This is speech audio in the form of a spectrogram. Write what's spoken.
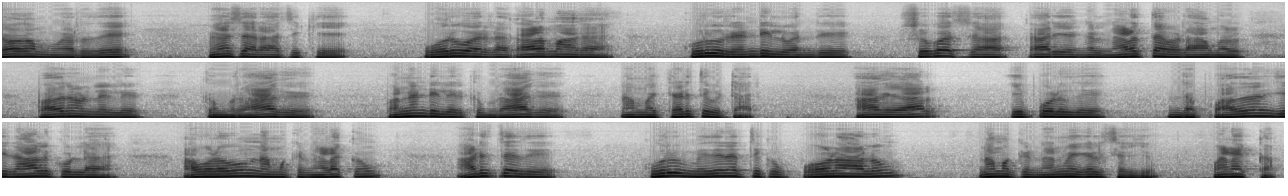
யோகம் வருது. மேச ராசிக்கு ஒரு வருட காலமாக குரு ரெண்டில் வந்து சுப சா காரியங்கள் நடத்த விடாமல் பதினொன்றில் இருக்கும் ராகு பன்னெண்டில் இருக்கும் ராகு நம்மை கெடுத்து விட்டார். ஆகையால் இப்பொழுது இந்த பதினஞ்சு நாளுக்குள்ள அவ்வளவும் நமக்கு நடக்கும். அடுத்தது குரு மிதுனத்துக்கு போனாலும் நமக்கு நன்மைகள் செய்யும். வணக்கம்.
